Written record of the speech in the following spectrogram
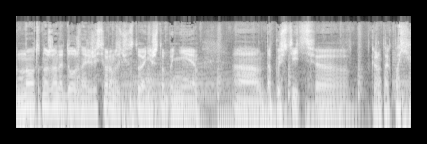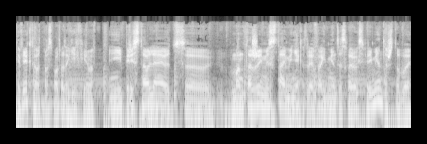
Но тут нужно дать должное режиссерам. Зачастую они, чтобы не э, допустить э, скажем так, плохих эффектов от просмотра таких фильмов, они переставляют э, в монтаже местами некоторые фрагменты своего эксперимента, чтобы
